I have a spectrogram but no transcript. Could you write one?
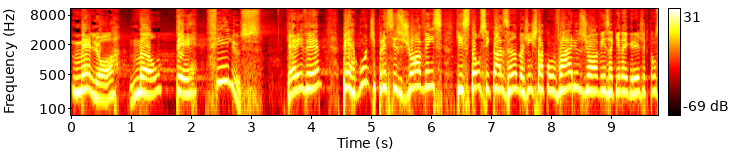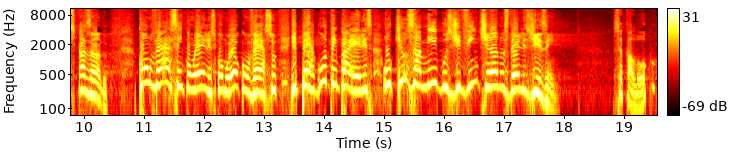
melhor não ter filhos. Querem ver? Pergunte para esses jovens que estão se casando. A gente está com vários jovens aqui na igreja que estão se casando. Conversem com eles, como eu converso, e perguntem para eles o que os amigos de 20 anos deles dizem. Você está louco?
